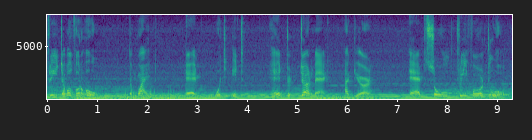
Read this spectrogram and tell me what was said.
3440. The point at which it had to turn back at Sol 3420.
